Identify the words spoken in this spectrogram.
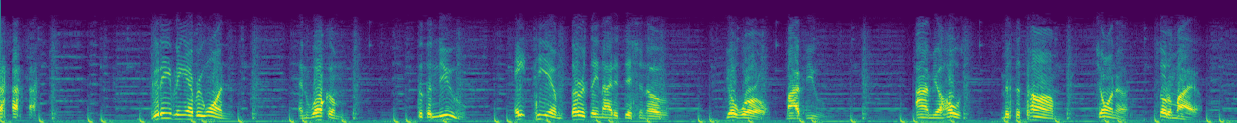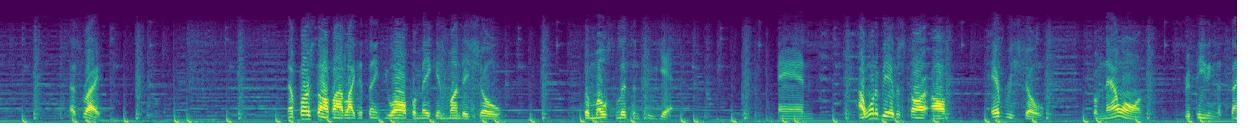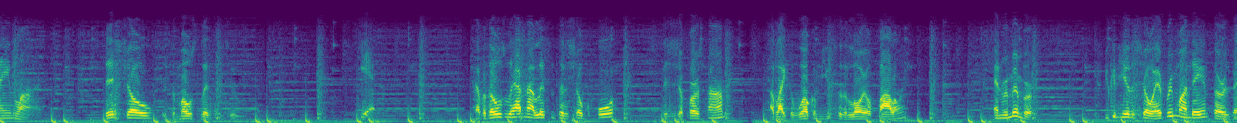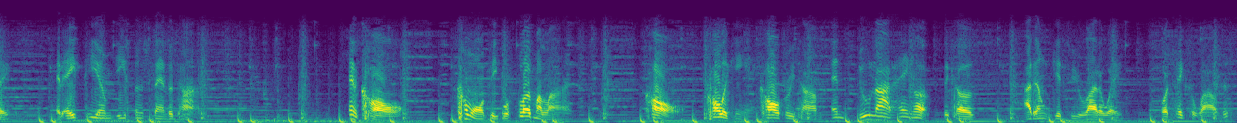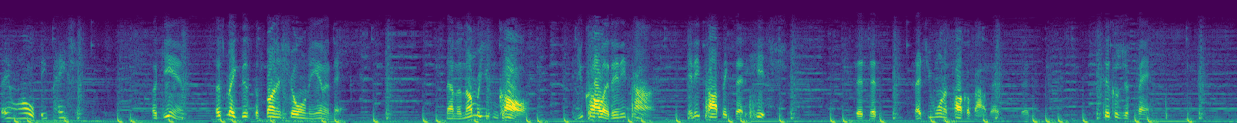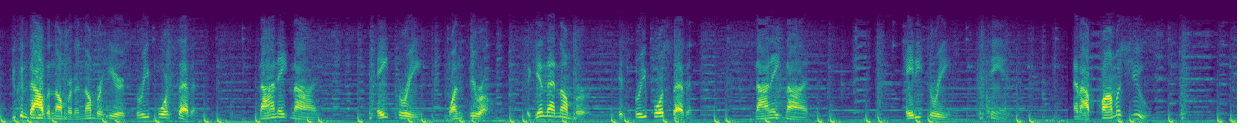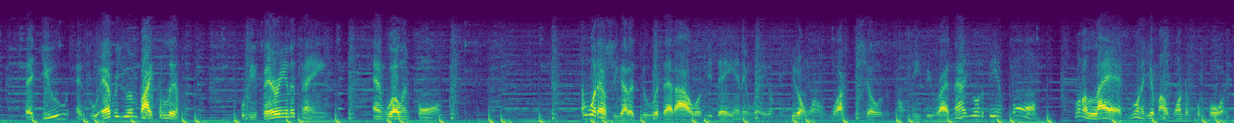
Good evening, everyone, and welcome to the new 8 p.m. Thursday night edition of Your World, My View. I'm your host, Mr. Tom Joyner Sotomayor. That's right. Now, first off, I'd like to thank you all for making Monday's show the most listened to yet. And I want to be able to start off every show from now on repeating the same line. This show is the most listened to yet. Now, for those who have not listened to the show before, this is your first time, I'd like to welcome you to the loyal following. And remember, you can hear the show every Monday and Thursday at 8 p.m. Eastern Standard Time. And call. Come on, people, flood my line. Call. Call again. Call three times. And do not hang up because I don't get to you right away or it takes a while. Just stay on hold. Be patient. Again, let's make this the funnest show on the internet. Now, the number you can call, and you call at any time, any topic that hits, that that that you want to talk about, that that tickles your fancy. You can dial the number. The number here is 347 989 8310. Again, that number is 347 989 8310. And I promise you that you and whoever you invite to listen will be very entertained and well informed. And what else you got to do with that hour of your day anyway? I mean, you don't want to watch the shows that's on TV right now. You want to be informed. You want to laugh. You want to hear my wonderful voice.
